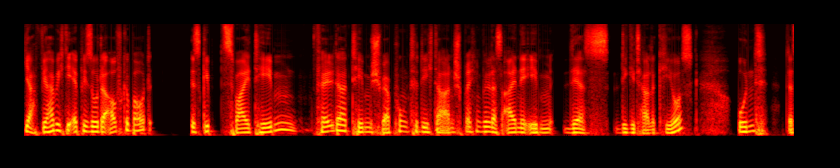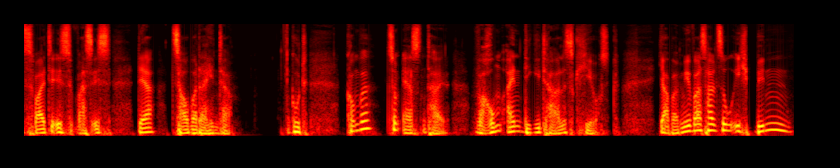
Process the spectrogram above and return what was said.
Ja, wie habe ich die Episode aufgebaut? Es gibt zwei Themenfelder, Themenschwerpunkte, die ich da ansprechen will. Das eine eben das digitale Kiosk und das zweite ist, was ist der Zauber dahinter? Gut, kommen wir zum ersten Teil. Warum ein digitales Kiosk? Ja, bei mir war es halt so, ich bin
